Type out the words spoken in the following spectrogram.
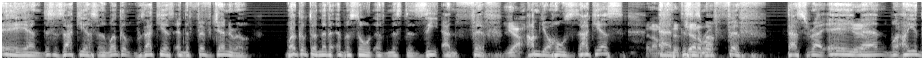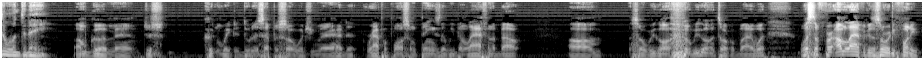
Hey, and this is Zacchaeus, and welcome, Zacchaeus and the Fifth General. Welcome to another episode of Mr. Z and Fifth. Yeah. I'm your host, Zacchaeus, And I'm the and fifth this is general. my fifth. That's right. Hey, Yeah. man, what are you doing today? I'm good, man. Just couldn't wait to do this episode with you, man. I had to wrap up on some things that we've been laughing about. Um, so we're gonna we're gonna talk about it. What what's the first? I'm laughing because it's already funny.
